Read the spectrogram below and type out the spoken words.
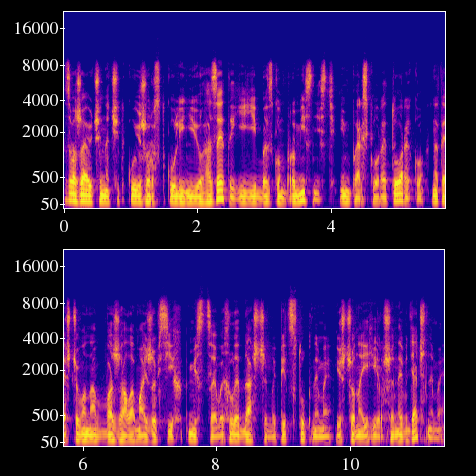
Зважаючи на чітку і жорстку лінію газети, її безкомпромісність, імперську риторику, на те, що вона вважала майже всіх місцевих ледащими, підступними і що найгірше невдячними,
